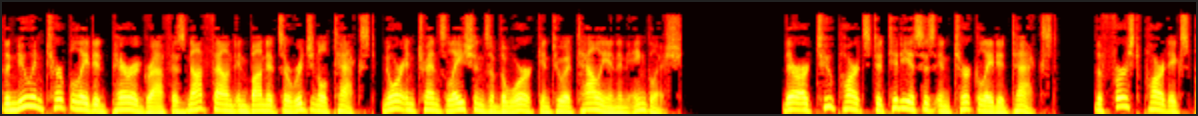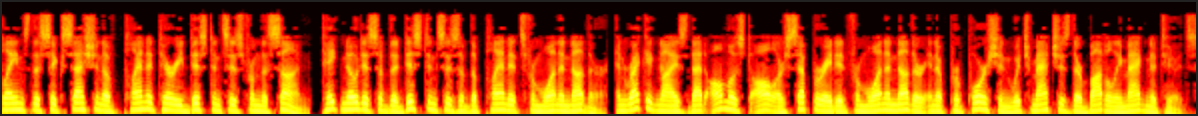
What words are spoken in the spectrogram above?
The new interpolated paragraph is not found in Bonnet's original text, nor in translations of the work into Italian and English. There are two parts to Titius's intercalated text. The first part explains the succession of planetary distances from the Sun, take notice of the distances of the planets from one another, and recognize that almost all are separated from one another in a proportion which matches their bodily magnitudes.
